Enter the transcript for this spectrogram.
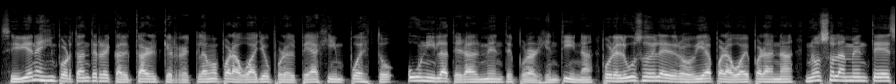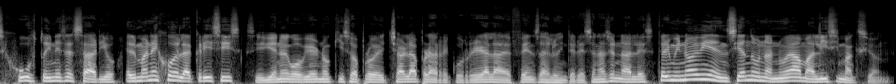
Si bien es importante recalcar que el reclamo paraguayo por el peaje impuesto unilateralmente por Argentina por el uso de la hidrovía Paraguay-Paraná no solamente es justo y necesario, el manejo de la crisis, si bien el gobierno quiso aprovecharla para recurrir a la defensa de los intereses nacionales, terminó evidenciando una nueva malísima acción.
